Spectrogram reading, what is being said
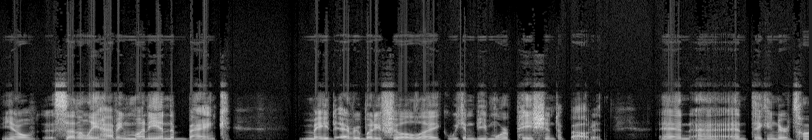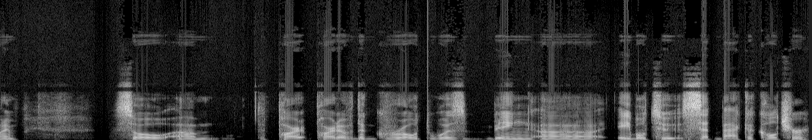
You know, suddenly having money in the bank made everybody feel like we can be more patient about it and uh, and taking their time. So um, part part of the growth was being uh, able to set back a culture,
